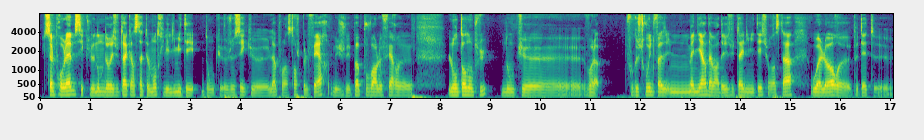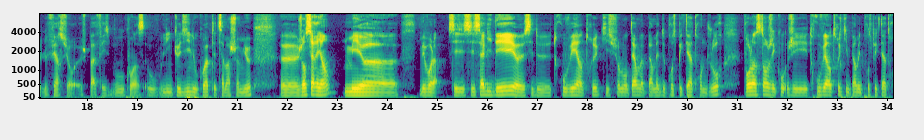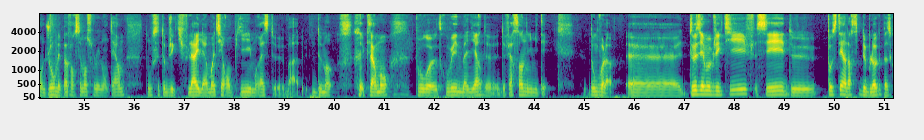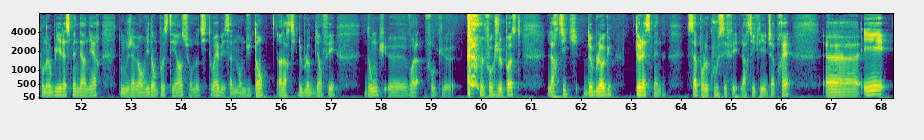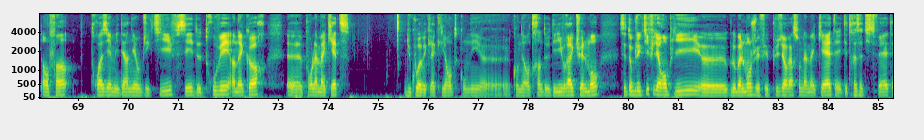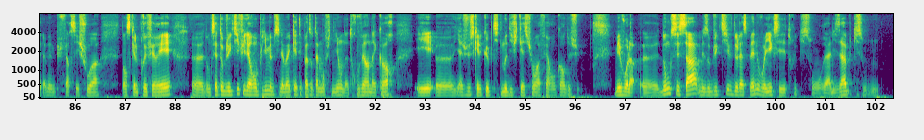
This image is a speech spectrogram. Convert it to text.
Le seul problème c'est que le nombre de résultats qu'Insta te montre il est limité. Donc je sais que là pour l'instant je peux le faire mais je vais pas pouvoir le faire longtemps non plus. Donc euh, voilà, il faut que je trouve une, une manière d'avoir des résultats illimités sur Insta ou alors euh, peut-être euh, le faire sur je sais pas, Facebook ou, LinkedIn ou quoi, peut-être ça marche mieux. J'en sais rien, mais, mais voilà, c'est ça l'idée, c'est de trouver un truc qui sur le long terme va permettre de prospecter à 30 jours. Pour l'instant, j'ai trouvé un truc qui me permet de prospecter à 30 jours, mais pas forcément sur le long terme. Donc cet objectif-là, il est à moitié rempli. Il me reste euh, bah, demain, clairement, pour euh, trouver une manière de, faire ça en illimité. Donc voilà. Euh, deuxième objectif, c'est de poster un article de blog parce qu'on a oublié la semaine dernière. Donc j'avais envie d'en poster un sur notre site web et ça demande du temps, un article de blog bien fait. Donc voilà, faut que, faut que je poste l'article de blog de la semaine. Ça, pour le coup, c'est fait. L'article est déjà prêt. Euh, et enfin, troisième et dernier objectif, c'est de trouver un accord euh, pour la maquette. Du coup, avec la cliente qu'on est, euh, qu'on est en train de délivrer actuellement. Cet objectif, il est rempli. globalement, je lui ai fait plusieurs versions de la maquette. Elle était très satisfaite. Elle a même pu faire ses choix dans ce qu'elle préférait. donc cet objectif, il est rempli, même si la maquette n'est pas totalement finie. On a trouvé un accord et euh, il y a juste quelques petites modifications à faire encore dessus. Mais voilà, euh, donc c'est ça, mes objectifs de la semaine. Vous voyez que c'est des trucs qui sont réalisables, qui sont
